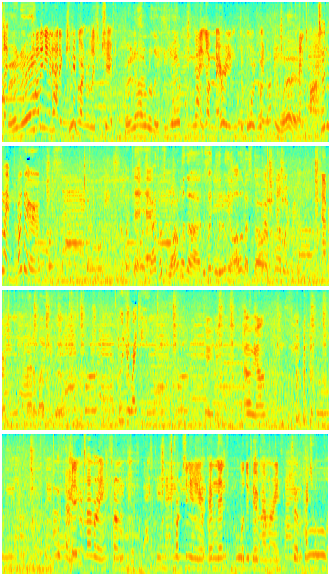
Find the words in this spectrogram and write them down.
like Bernard? haven't even had a kindergarten relationship. Bernard had a relationship? Yeah, he got married and divorced No like fucking way. ten times. So did my brother. What the heck? Guys, what's wrong with us? It's like literally all of us though. No boyfriend ever. I'm not a wifey though. Who's your wifey? Katie. Oh yeah. What time is Favorite memory from from senior year, and then we'll do favorite memory from high school.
